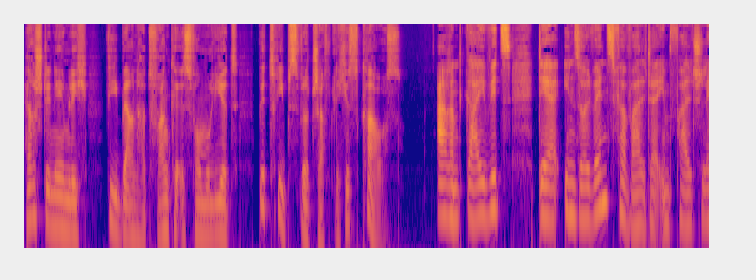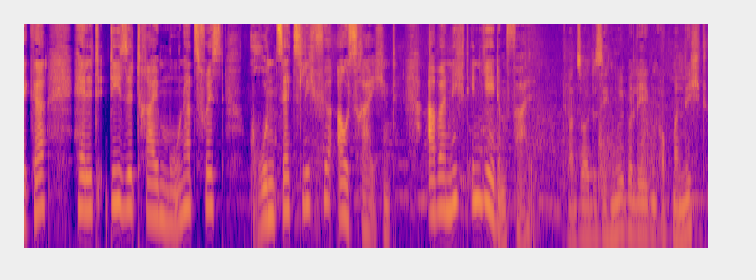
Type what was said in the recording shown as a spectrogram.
herrschte nämlich, wie Bernhard Franke es formuliert, betriebswirtschaftliches Chaos. Arndt Geiwitz, der Insolvenzverwalter im Fall Schlecker, hält diese drei Monatsfrist grundsätzlich für ausreichend, aber nicht in jedem Fall. Man sollte sich nur überlegen, ob man nicht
